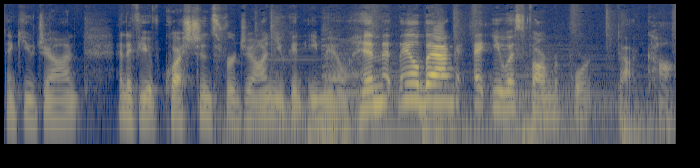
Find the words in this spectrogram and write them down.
Thank you, John. And if you have questions for John, you can email him at mailbag at usfarmreport.com.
